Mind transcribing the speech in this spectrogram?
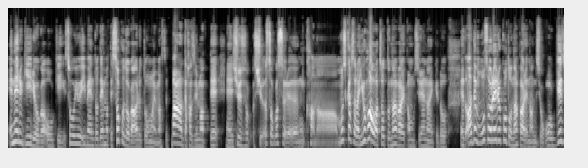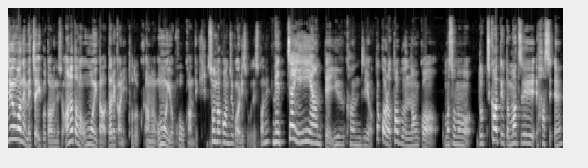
エネルギー量が大きい。そういうイベントでもって速度があると思います。バーンって始まって、えー、収束、収束するんかなもしかしたら余波はちょっと長いかもしれないけど、えっと、あ、でも恐れることなかれなんですよ。下旬はね、めっちゃいいことあるんですよ。あなたの思いが誰かに届く。あの、思いを交換できる。そんな感じがありそうですかね。めっちゃいいやんっていう感じよ。だから多分なんか、まあ、その、どっちかっていうと街、走、え？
